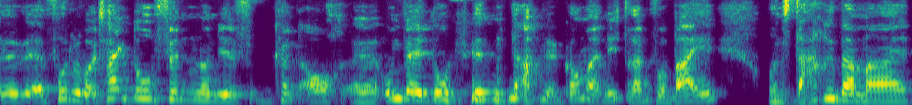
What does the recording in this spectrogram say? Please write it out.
äh, Photovoltaik doof finden und ihr könnt auch äh, Umwelt doof finden, aber wir kommen halt nicht dran vorbei, uns darüber mal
